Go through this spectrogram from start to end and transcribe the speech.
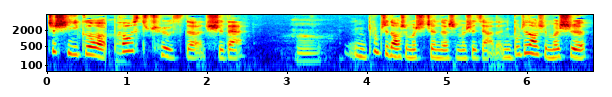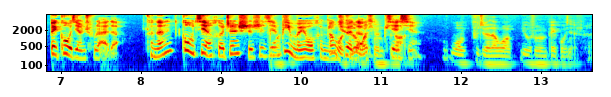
这是一个 post truth 的时代。嗯，你不知道什么是真的，什么是假的，你不知道什么是被构建出来的，可能构建和真实之间并没有很明确的界限。我不觉得我有什么被构建出来，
